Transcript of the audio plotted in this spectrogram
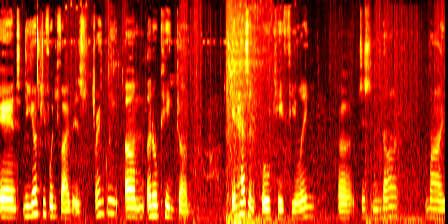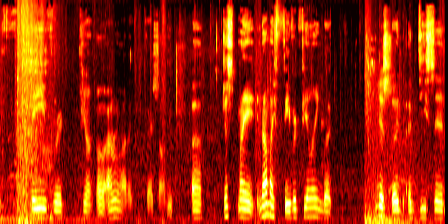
and the UMP45 is frankly um an okay gun. It has an okay feeling, uh, just not my favorite. Oh, I don't know how to guys saw me. Uh, just my not my favorite feeling, but just a, a decent,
